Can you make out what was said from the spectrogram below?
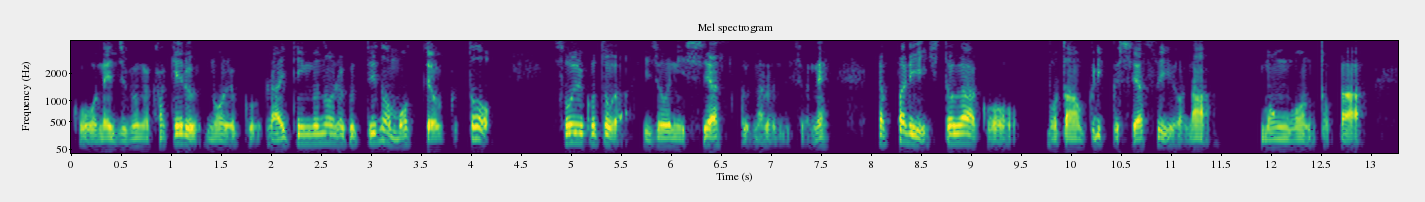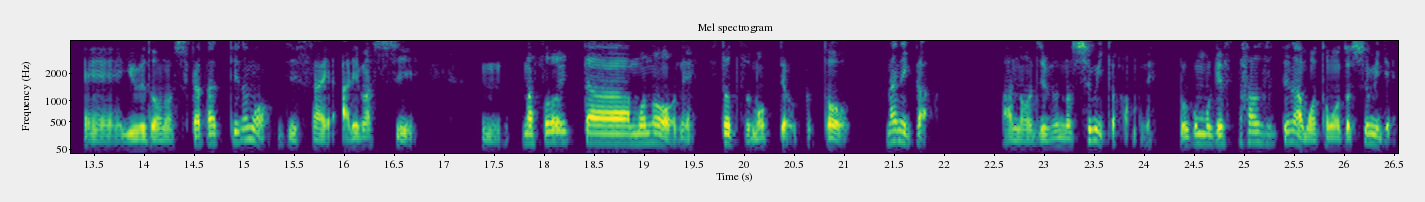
こうね、自分が書ける能力、ライティング能力っていうのを持っておくと、そういうことが非常にしやすくなるんですよね。やっぱり人がこう、ボタンをクリックしやすいような文言とか、えー、誘導の仕方っていうのも実際ありますし、うん。まあそういったものをね、一つ持っておくと、何か、あの、自分の趣味とかもね、僕もゲストハウスっていうのはもともと趣味で、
